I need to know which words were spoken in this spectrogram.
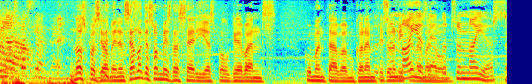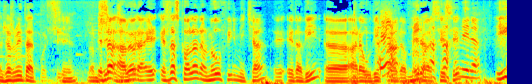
No especialment. No especialment. Em sembla que són més de sèries, pel que abans comentàvem, quan hem Tots fet una mica noies, de eh? menú. Tots són noies. Això és veritat? Sí. Doncs és sí, la, és a veure, eh, és l'escola del meu fill mitjà, he, he de dir, eh, ara ho dic. eh, de forma, mira. Sí, sí. Mira. I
